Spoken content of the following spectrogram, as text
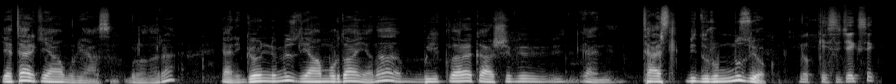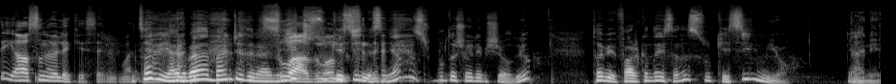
Yeter ki yağmur yağsın buralara. Yani gönlümüz yağmurdan yana bıyıklara karşı bir yani ters bir durumumuz yok. Yok keseceksek de yağsın öyle keselim. Hani. Tabii yani ben bence de yani su hiç su kesilmesin. içinde. Yalnız burada şöyle bir şey oluyor. Tabii farkındaysanız su kesilmiyor. Yani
